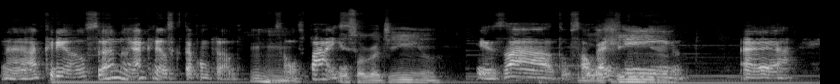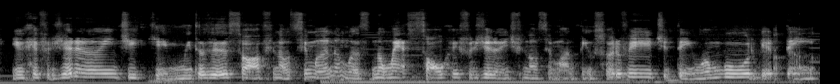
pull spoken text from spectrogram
Né? A criança não é a criança que está comprando, uhum. são os pais. O salgadinho. Exato, o salgadinho. É, e o refrigerante, que muitas vezes é só final de semana, mas não é só o refrigerante final de semana. Tem o sorvete, tem o hambúrguer, tem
